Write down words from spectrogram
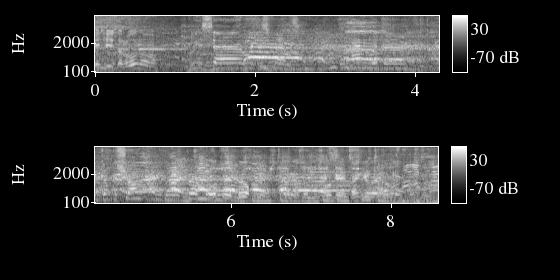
Is he alone or? He's uh, with his friends. The man with the Dr. Sean and the purple. Okay, perfect. Okay, thank you very much.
